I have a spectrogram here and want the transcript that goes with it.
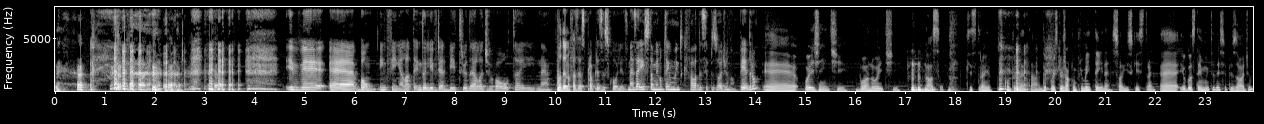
e ver, é, bom, enfim, ela tendo o livre-arbítrio dela de volta e, né, podendo fazer as próprias escolhas. Mas é isso, também não tenho muito o que falar desse episódio, não. Pedro? É, oi, gente, boa noite. Nossa, que estranho cumprimentar. Depois que eu já cumprimentei, né? Só isso que é estranho. É, eu gostei muito desse episódio.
